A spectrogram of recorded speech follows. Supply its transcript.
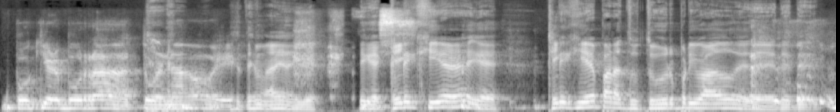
Book Your Burra Tour Now. y- ¿Te imaginas? Y que, y que click here, y que click here para tu tour privado de, de, de, de,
